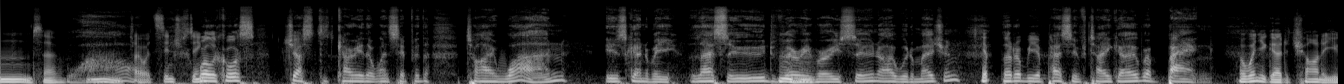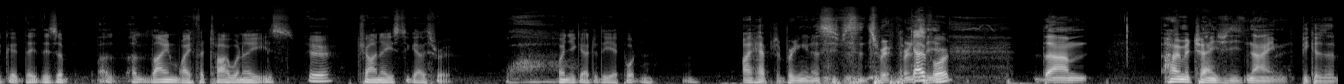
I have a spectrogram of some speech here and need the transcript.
Mm, so, Wow. mm, so it's interesting. Well, of course, just to carry that one step further, Taiwan is going to be lassoed very, very soon, I would imagine. Mm-hmm. Yep. That'll be a passive takeover. Bang. Well, when you go to China, you get there's a, a, a laneway for Taiwanese Yeah. Chinese to go through. Wow. When you go to the airport, and I have to bring in a Simpsons reference. go here. for it. The, Um, Homer changed his name because a,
